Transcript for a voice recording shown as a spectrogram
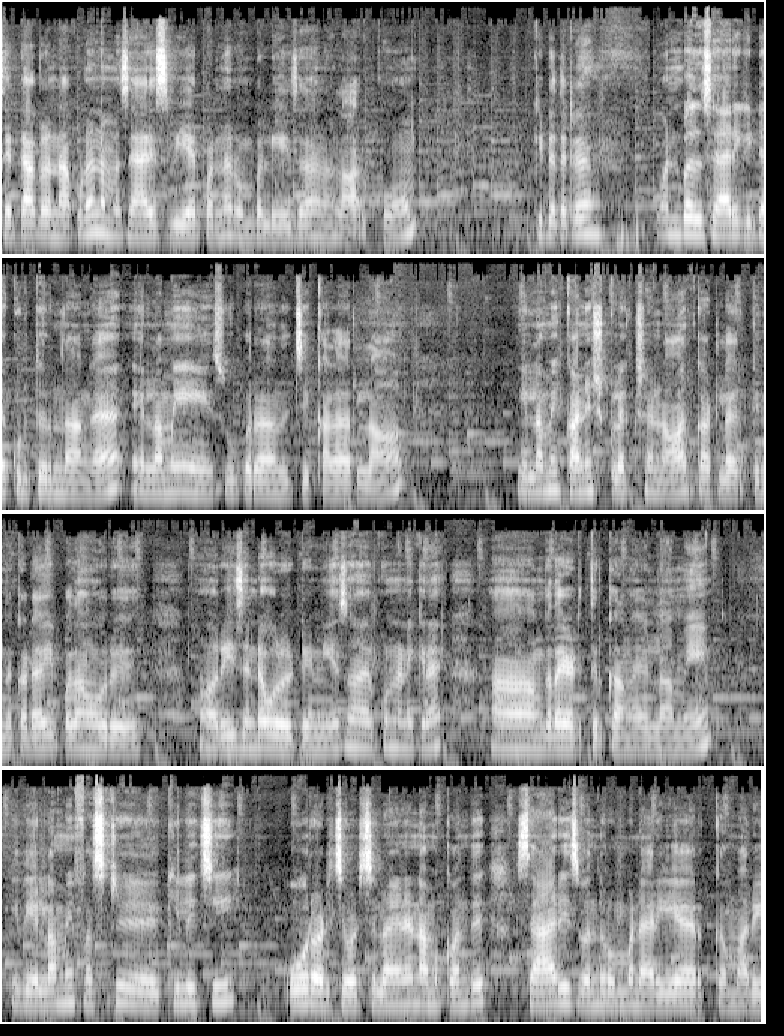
செட் ஆகலைன்னா கூட நம்ம சாரீஸ் வியர் பண்ண ரொம்ப லேஸாக நல்லாயிருக்கும். கிட்டத்தட்ட ஒன்பது சாரீ கிட்டே கொடுத்துருந்தாங்க. எல்லாமே சூப்பராக இருந்துச்சு கலர்லாம் எல்லாமே கனிஷ் கலெக்ஷன் ஆர்காட்டில் இருக்குது இந்த கடை. இப்போ தான் ஒரு ரீசெண்டாக ஒரு டென் இயர்ஸாக இருக்கும்னு நினைக்கிறேன். அங்கே தான் எடுத்திருக்காங்க எல்லாமே. இது எல்லாமே ஃபஸ்ட்டு கிழிச்சு ஓர் அடித்து வடிச்சிடலாம் ஏன்னா நமக்கு வந்து சாரீஸ் வந்து ரொம்ப நிறைய இருக்க மாதிரி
